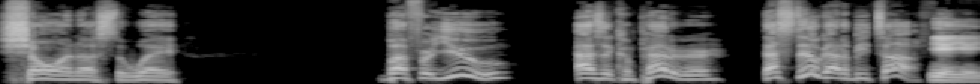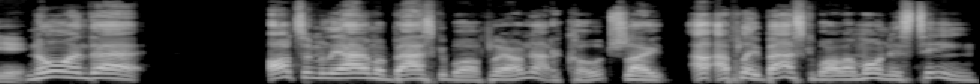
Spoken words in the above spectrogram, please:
showing us the way. But for you, as a competitor, that's still got to be tough. Yeah, yeah, yeah. Knowing that ultimately I am a basketball player. I'm not a coach. Like I, I play basketball. I'm on this team.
